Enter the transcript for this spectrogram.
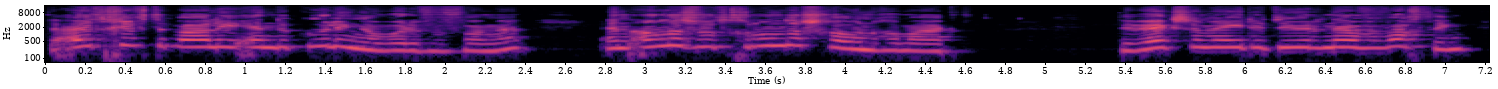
De uitgiftebalie en de koelingen worden vervangen en alles wordt grondig schoongemaakt. De werkzaamheden duren naar verwachting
